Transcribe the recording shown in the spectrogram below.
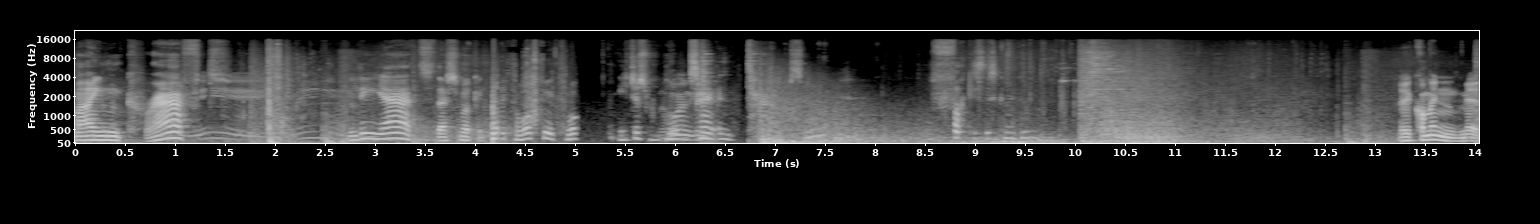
Minecraft. Me, me. Liat, they're smoking. Xbox, Xbox. He just walks out and taps me. What The fuck is this guy doing? Eh, They're coming mid.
